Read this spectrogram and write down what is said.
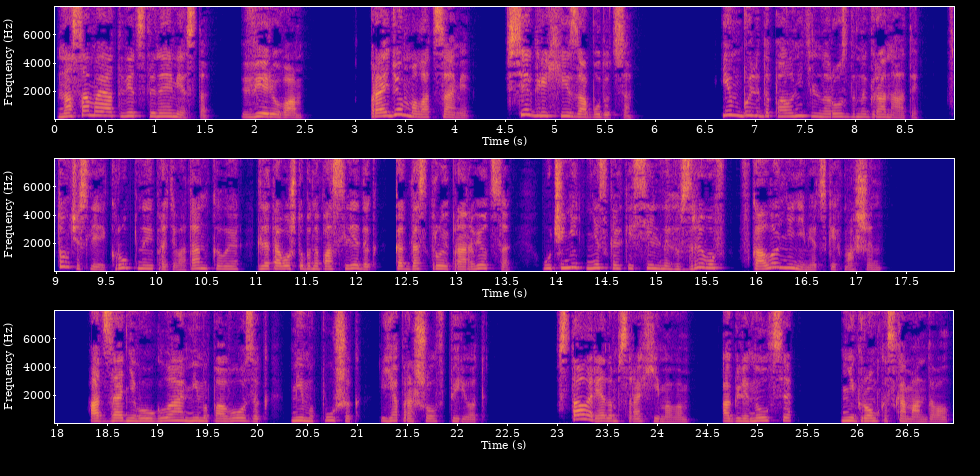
на самое ответственное место. Верю вам. Пройдем молодцами, все грехи забудутся». Им были дополнительно розданы гранаты, в том числе и крупные, противотанковые, для того, чтобы напоследок, когда строй прорвется, учинить несколько сильных взрывов в колонне немецких машин. От заднего угла, мимо повозок, мимо пушек, я прошел вперед. Встал рядом с Рахимовым, оглянулся, негромко скомандовал.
